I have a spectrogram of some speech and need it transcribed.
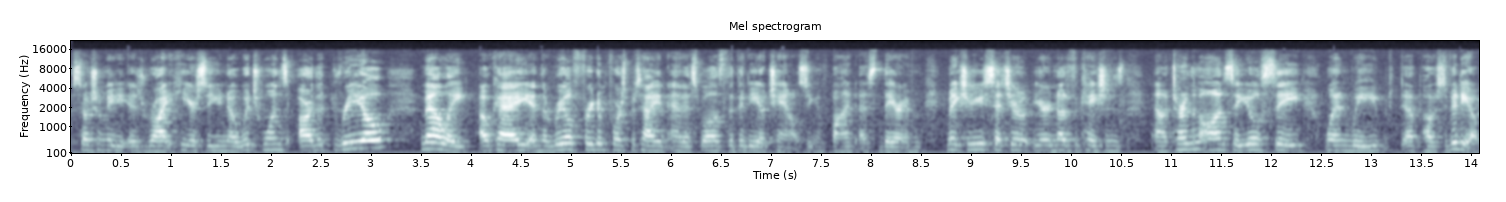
social media is right here so you know which ones are the real Melly, okay, and the real Freedom Force Battalion, and as well as the video channels. You can find us there, and make sure you set your, your notifications, uh, turn them on, so you'll see when we uh, post a video.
